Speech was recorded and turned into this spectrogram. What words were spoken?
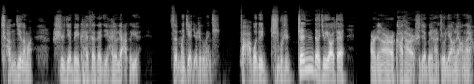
成绩了吗？世界杯开赛在即，还有两个月，怎么解决这个问题？法国队是不是真的就要在？二零二二卡塔尔世界杯上就凉凉了呀，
